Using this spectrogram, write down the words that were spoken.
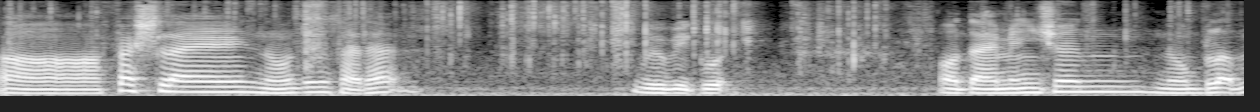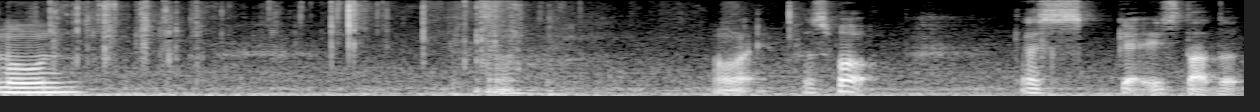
uh, Flashland, you know, things like that. Will be good or dimension no blood moon. Uh, alright first part let's get it started.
